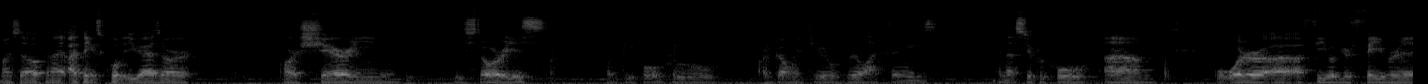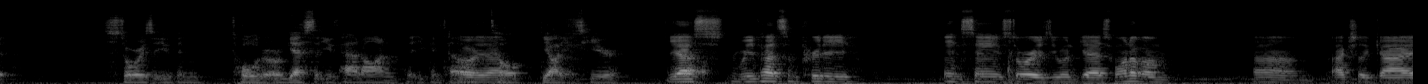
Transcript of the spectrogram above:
myself, and I, I think it's cool that you guys are are sharing these stories from people who are going through real life things, and that's super cool. Um, what are a, a few of your favorite stories that you've been told or guests that you've had on that you can tell Oh, yeah. tell the audience here? Yes, we've had some pretty insane stories you wouldn't guess. One of them, um, actually, a guy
